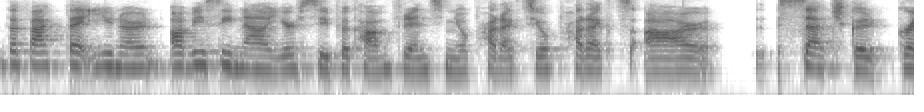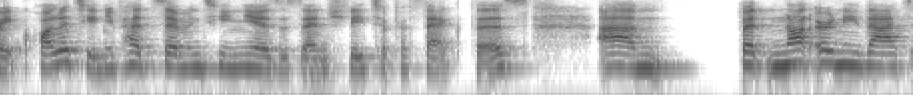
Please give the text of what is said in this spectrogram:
the fact that, you know, obviously now you're super confident in your products, your products are such good great quality and you've had 17 years essentially to perfect this. Um, but not only that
